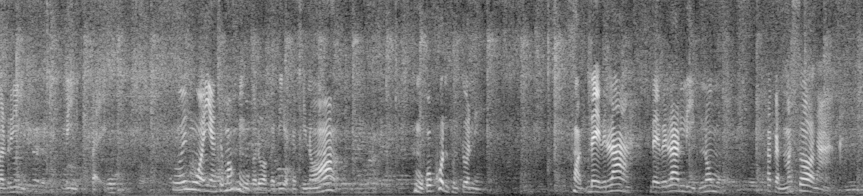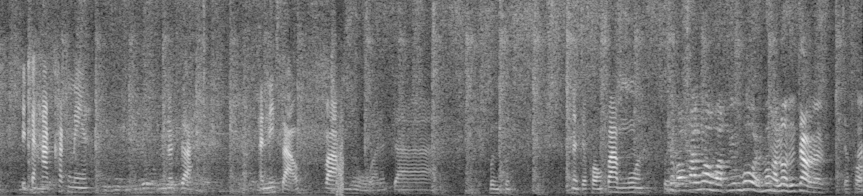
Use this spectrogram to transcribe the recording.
มารีดรีดไปโอ้ยงัวอหย่างจะมาหูกระดอกกระเดียดค่ะพี่น้องหูก็ข้นผุนตัวนี่หอดได้เวลาได้เวลารีดนมถ้ากันมาซ่อน่ะ เป็นตะหักคักแน่นะจ๊ะอันนี้สาวฟาร์มวัวนะจ๊ะเบิ่งคน นั่นเจ้าของฟาร์มงัวเพิ่นเจ้าของฟาร์มว่าว่าพิมพ์พูดมึงอะรถเจ้าเลยเจ้าของ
